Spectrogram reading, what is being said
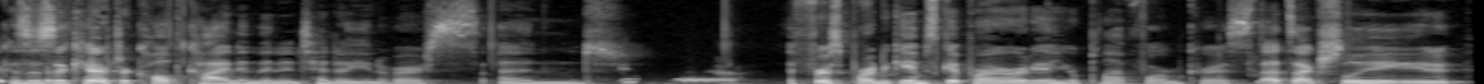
Because there's a character called Kine in the Nintendo universe, and Yeah. the first party games get priority on your platform, Chris. That's actually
